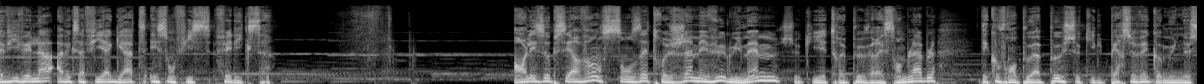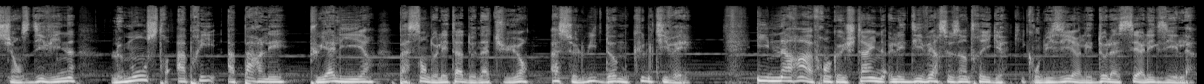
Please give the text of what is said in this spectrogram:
vivait là avec sa fille Agathe et son fils Félix. En les observant sans être jamais vu lui-même, ce qui est très peu vraisemblable, découvrant peu à peu ce qu'il percevait comme une science divine, le monstre apprit à parler, puis à lire, passant de l'état de nature à celui d'homme cultivé. Il narra à Frankenstein les diverses intrigues qui conduisirent les deux lacets à l'exil.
